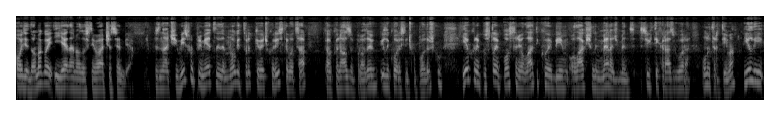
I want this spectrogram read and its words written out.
ovdje Domagoj i jedan od osnivača Sendbija. Znači, mi smo primijetili da mnoge tvrtke već koriste WhatsApp kao kanal za prodaju ili korisničku podršku, iako ne postoje poslovni alati koji bi im olakšali management svih tih razgovora unutar tima ili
